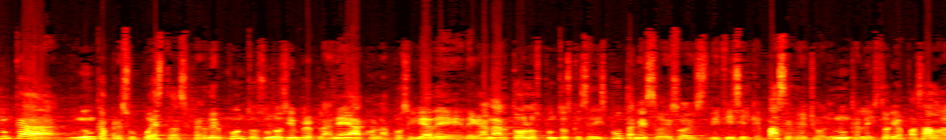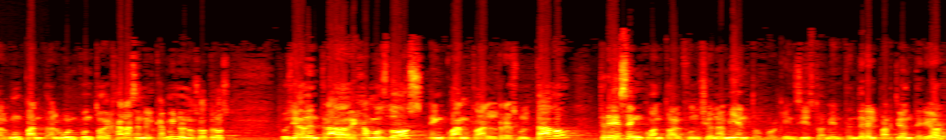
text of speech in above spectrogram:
Nunca, nunca presupuestas perder puntos. Uno siempre planea con la posibilidad de, de, ganar todos los puntos que se disputan. Eso, eso es difícil que pase. De hecho, nunca en la historia ha pasado. Algún, algún punto dejarás en el camino. Nosotros, pues ya de entrada dejamos dos en cuanto al resultado, tres en cuanto al funcionamiento. Porque, insisto, a mi entender, el partido anterior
